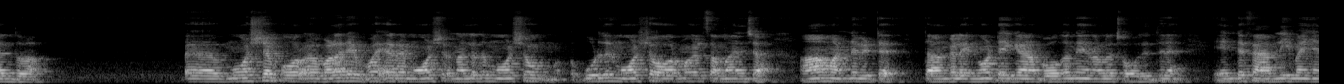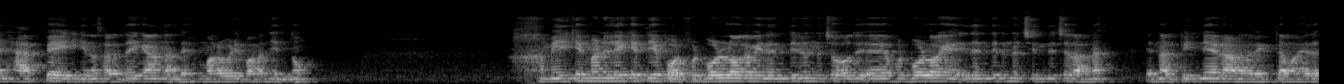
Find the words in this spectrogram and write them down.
എന്തുവാ? മോശം വളരെ ഏറെ മോശം നല്ലത് മോശവും കൂടുതൽ മോശം ഓർമ്മകൾ സമ്മാനിച്ച ആ മണ്ണ് വിട്ട് താങ്കൾ എങ്ങോട്ടേക്കാണ് പോകുന്നത് എന്നുള്ള ചോദ്യത്തിന് എന്റെ ഫാമിലിയുമായി ഞാൻ ഹാപ്പി ആയിരിക്കുന്ന സ്ഥലത്തേക്കാണെന്ന് അദ്ദേഹം മറുപടി പറഞ്ഞിരുന്നു. അമേരിക്കൻ മണ്ണിലേക്ക് എത്തിയപ്പോൾ ഫുട്ബോൾ ലോകം ഇതെന്തിനെന്ന് ചോദി ഫുട്ബോൾ ലോകം ഇതെന്തിനെന്ന് ചിന്തിച്ചതാണ് എന്നാൽ പിന്നീടാണ് വ്യക്തമായത്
